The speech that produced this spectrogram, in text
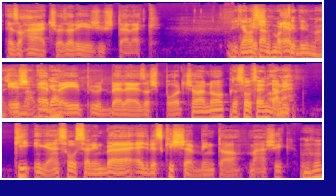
ez a hátsó, ez a rézsüs telek. Igen, a Szent Marti Gimnáziumnál. És igen. ebbe épült bele ez a sportcsarnok. De szó szerint bele. Ki, igen, szó szerint bele, egyrészt kisebb, mint a másik, uh-huh.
